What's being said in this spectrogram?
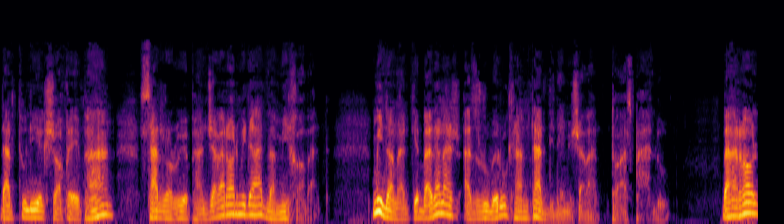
در طول یک شاخه پهن سر را روی پنجه قرار می دهد و می خوابد. می داند که بدنش از روبرو کمتر دیده می شود تا از پهلو. به هر حال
